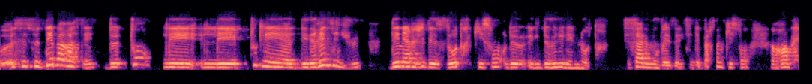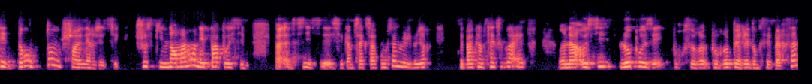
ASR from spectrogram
euh, se, débarrasser de tous les, les, résidus d'énergie des autres qui sont devenus les nôtres. C'est ça le mauvais œil. C'est des personnes qui sont rentrées dans ton champ énergétique, chose qui normalement n'est pas possible. Enfin, si, c'est comme ça que ça fonctionne, mais je veux dire, c'est pas comme ça que ça doit être. On a aussi l'opposé pour, pour repérer donc ces personnes.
